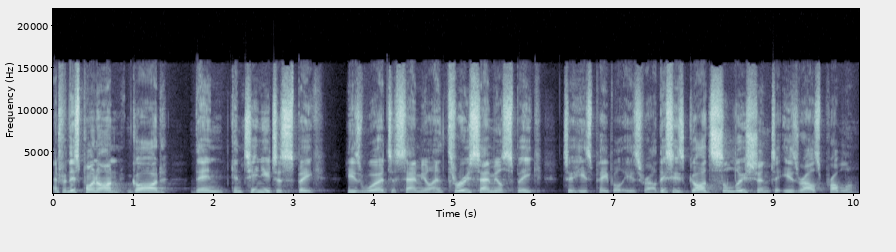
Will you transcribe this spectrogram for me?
And from this point on, God then continued to speak his word to Samuel, and through Samuel, speak to his people Israel. This is God's solution to Israel's problem.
